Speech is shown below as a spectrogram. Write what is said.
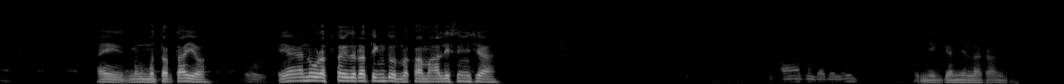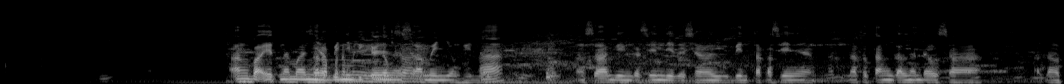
Ay, magmotor tayo. Oo. Eh, ano oras tayo darating doon? Baka maalis na yun siya. Kung dadalhin. Binigyan nila kami. Ang bait naman niya, Sarap naman yung niya sa sa amin yung hinog Ha? ng saging kasi hindi daw siya magbibinta kasi natatanggal na daw sa ano,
